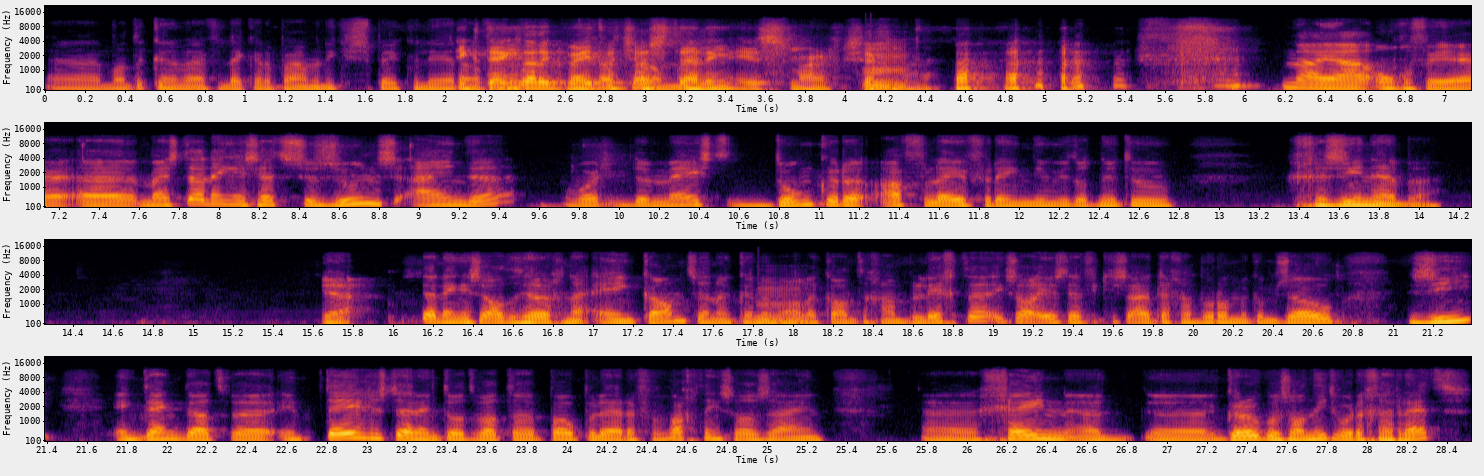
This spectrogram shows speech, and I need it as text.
Eh, want dan kunnen we even lekker een paar minuutjes speculeren. Ik denk dat ik weet wat jouw komen. stelling is, maar zeg Hmm. maar. Nou ja, ongeveer. Eh, mijn stelling is het seizoenseinde wordt de meest donkere aflevering die we tot nu toe gezien hebben. Ja. De stelling is altijd heel erg naar één kant en dan kunnen we Mhm. alle kanten gaan belichten. Ik zal eerst eventjes uitleggen waarom ik hem zo zie. Ik denk dat we in tegenstelling tot wat de populaire verwachting zal zijn, eh, geen eh, Grogu zal niet worden gered.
